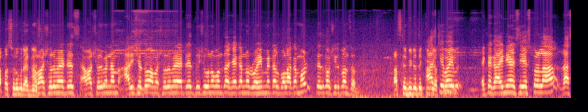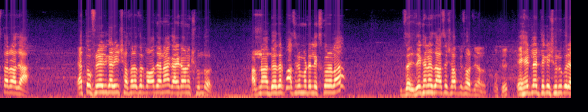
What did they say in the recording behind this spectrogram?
আপনার শোরুমের অ্যাড্রেস আমার শোরুমের অ্যাড্রেস আমার শোরুমের নাম আরিশটো আমার শোরুমের অ্যাড্রেস দুইশো উনপঞ্চাশ একান্ন রহিম মেটাল বলাকামর তেজগাঁও শিল্পাঞ্চল। আজকের ভিডিওতে কি আজকে ভাই একটা গাড়ি নিয়ে আসছি এসকরলা রাস্তার রাজা। এত ফ্রেশ গাড়ি সচরাচর পাওয়া যায় না গাড়িটা অনেক সুন্দর। আপনার দু হাজার পাঁচের মডেল এক্সকরলা যেখানে যা আছে সব কিছু অরিজিনাল ওকে এই হেডলাইট থেকে শুরু করে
